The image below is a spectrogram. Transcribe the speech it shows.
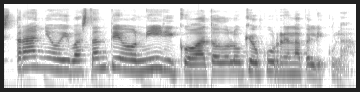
extraño y bastante onírico a todo lo que ocurre en la película.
